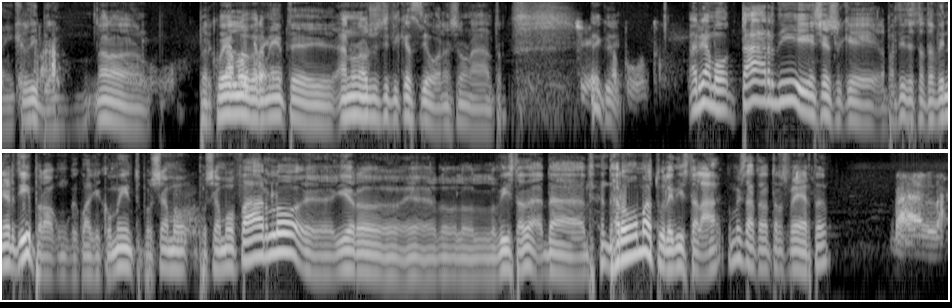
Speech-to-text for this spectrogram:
Eh, incredibile. No, no, per quello veramente hanno una giustificazione, se non altro. Sì, E così. appunto. Arriviamo tardi, nel senso che la partita è stata venerdì, però comunque qualche commento possiamo, possiamo farlo. Eh, io ero- eh, l'ho, l'ho- l'ho vista da, da- da Roma, tu l'hai vista là. Com'è stata la trasferta? Bella,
